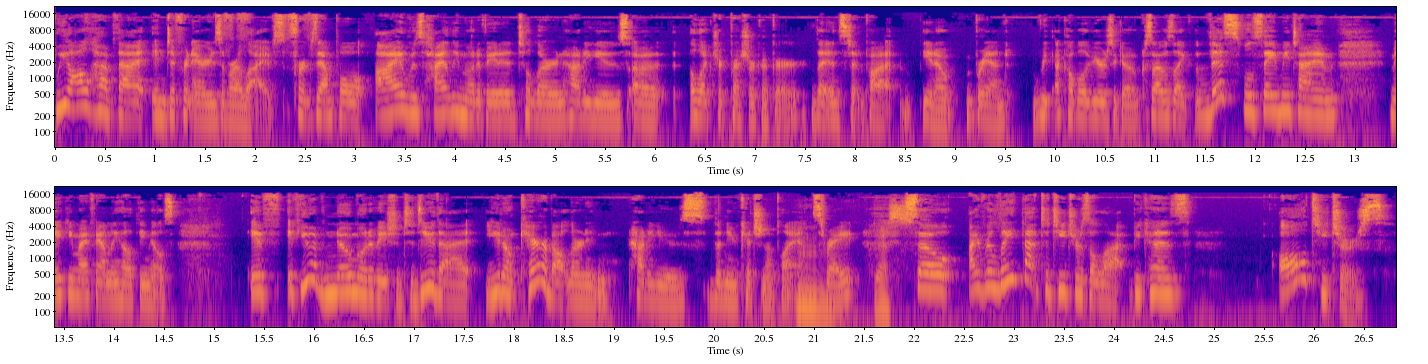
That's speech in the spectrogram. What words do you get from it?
we all have that in different areas of our lives. For example, I was highly motivated to learn how to use a electric pressure cooker, the Instant Pot, you know, brand a couple of years ago because I was like, this will save me time making my family healthy meals. If if you have no motivation to do that, you don't care about learning how to use the new kitchen appliance, hmm. right? Yes. So I relate that to teachers a lot because all teachers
